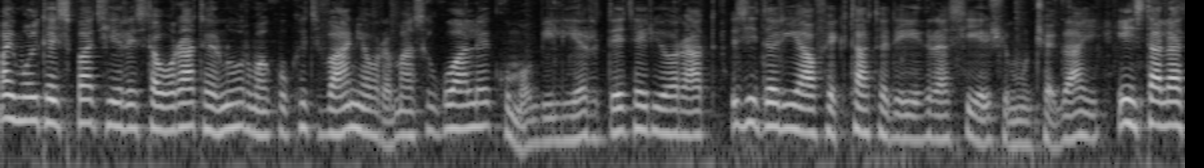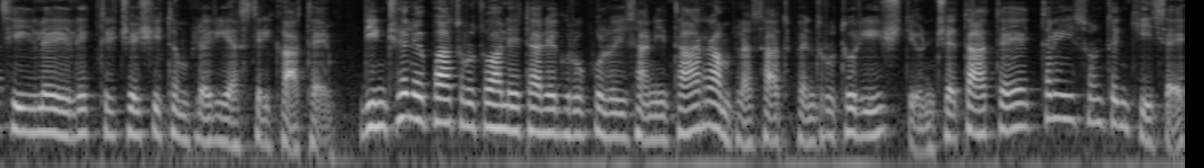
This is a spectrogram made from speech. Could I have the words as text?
Mai multe spații restaurate în urmă cu câțiva ani au rămas goale, cu mobilier deteriorat, zidăria afectată de igrasie și muncegai, instalațiile electrice și tâmplăria stricate. Din cele patru toalete ale grupului sanitar amplasat pentru turiști în cetate, trei sunt închise,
